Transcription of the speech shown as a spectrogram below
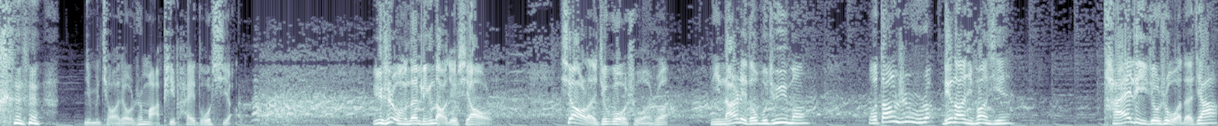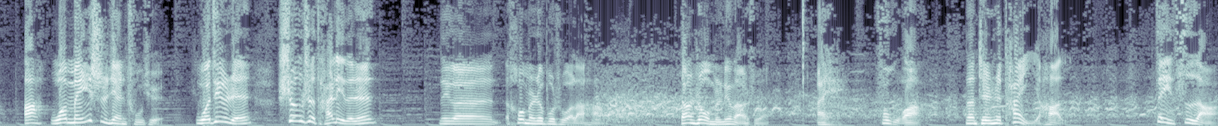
你们瞧瞧，我这马屁拍多响。于是我们的领导就笑了，笑了就跟我说说，你哪里都不去吗？我当时我说领导你放心。台里就是我的家啊！我没时间出去。我这个人生是台里的人，那个后面就不说了哈。当时我们领导说：“哎，复古啊，那真是太遗憾了。这次啊，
